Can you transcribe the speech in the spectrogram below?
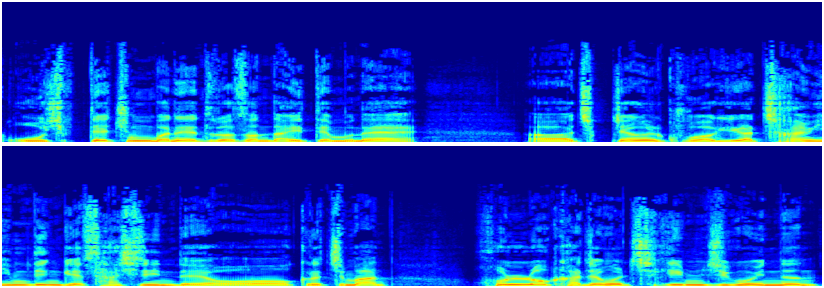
50대 중반에 들어선 나이 때문에 어, 직장을 구하기가 참 힘든 게 사실인데요. 그렇지만 홀로 가정을 책임지고 있는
